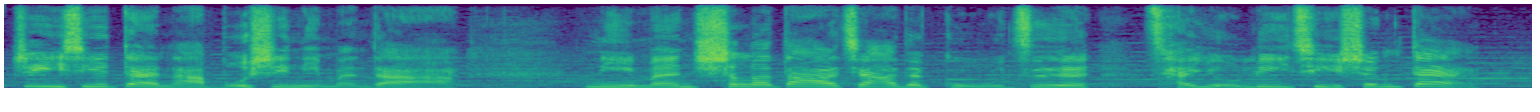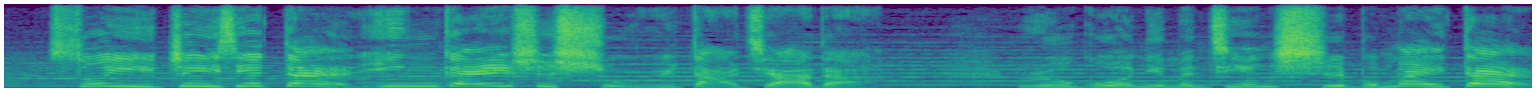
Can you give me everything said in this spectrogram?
这些蛋啊，不是你们的，你们吃了大家的谷子，才有力气生蛋。”所以这些蛋应该是属于大家的。如果你们坚持不卖蛋，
